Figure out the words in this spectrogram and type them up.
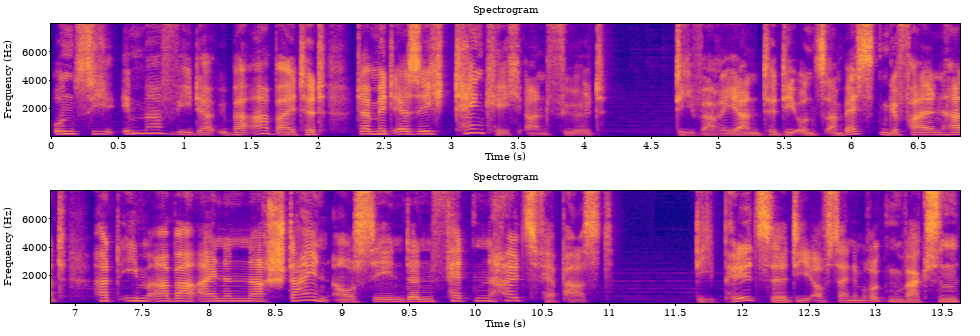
und sie immer wieder überarbeitet, damit er sich tankig anfühlt. Die Variante, die uns am besten gefallen hat, hat ihm aber einen nach Stein aussehenden fetten Hals verpasst. Die Pilze, die auf seinem Rücken wachsen,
